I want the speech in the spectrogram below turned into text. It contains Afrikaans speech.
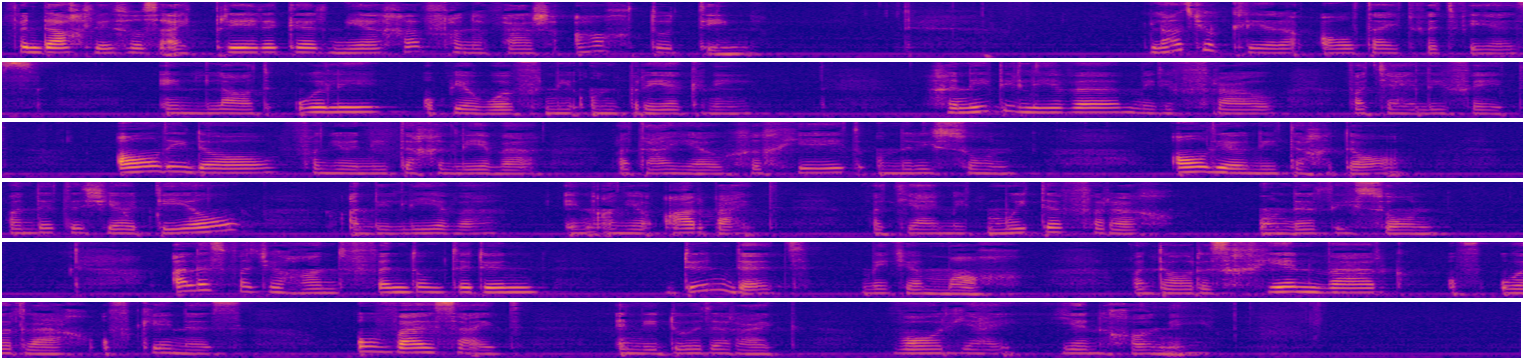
Vandag lees ons uit Prediker 9 van vers 8 tot 10. Laat jou klere altyd wit wees en laat olie op jou hoof nie ontbreek nie. Geniet die lewe met die vrou wat jy liefhet. Al die dae van jou nietige lewe wat hy jou gegee het onder die son. Al jou nietige dae, want dit is jou deel aan die lewe en aan jou arbeid wat jy met moeite verrig onder die son. Alles wat jou hand vind om te doen, doen dit met jou mag, want daar is geen werk of oorleg of kennis of wysheid in die doderyk waar jy heen gaan nie.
